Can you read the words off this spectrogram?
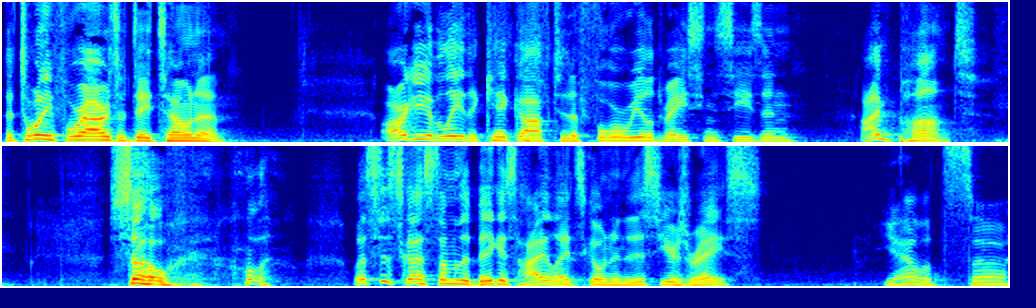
The 24 hours of Daytona. Arguably the kickoff to the four-wheeled racing season. I'm pumped. So, let's discuss some of the biggest highlights going into this year's race. Yeah, let's uh,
